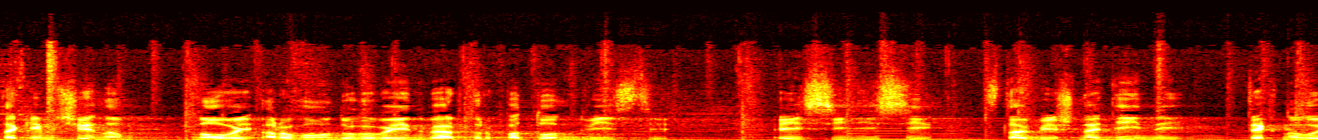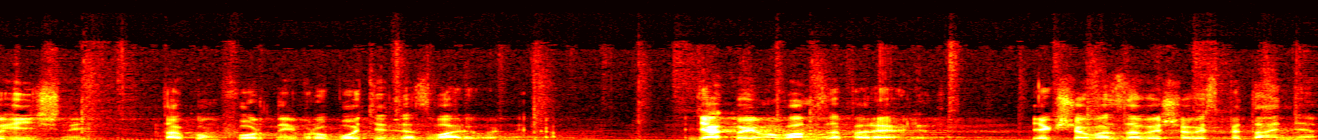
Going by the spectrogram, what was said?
Таким чином, новий аргонодуговий інвертор Paton 200 AC-DC став більш надійний, технологічний та комфортний в роботі для зварювальника. Дякуємо вам за перегляд. Якщо у вас залишились питання,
